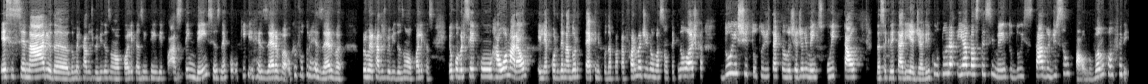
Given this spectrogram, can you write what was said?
esse cenário da, do mercado de bebidas não alcoólicas, entender as tendências, né, o que reserva, o que o futuro reserva para o mercado de bebidas não alcoólicas, eu conversei com o Raul Amaral, ele é coordenador técnico da plataforma de inovação tecnológica do Instituto de Tecnologia de Alimentos, o ITAL, da Secretaria de Agricultura e Abastecimento do Estado de São Paulo. Vamos conferir.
